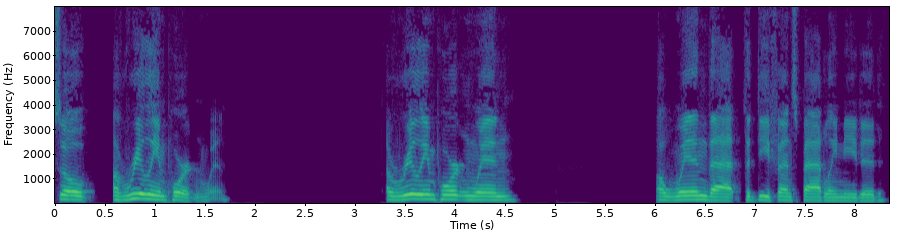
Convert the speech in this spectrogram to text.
So, a really important win. A really important win. A win that the defense badly needed.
